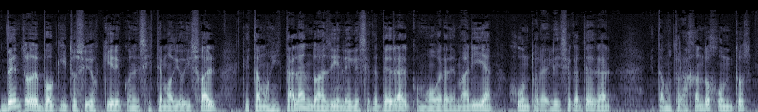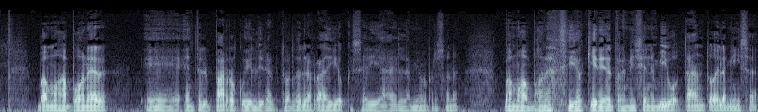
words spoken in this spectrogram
Dentro de poquito, si Dios quiere, con el sistema audiovisual que estamos instalando allí en la Iglesia Catedral como obra de María, junto a la Iglesia Catedral, estamos trabajando juntos, vamos a poner eh, entre el párroco y el director de la radio, que sería la misma persona, vamos a poner, si Dios quiere, la transmisión en vivo, tanto de la misa,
